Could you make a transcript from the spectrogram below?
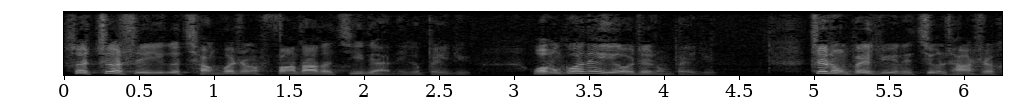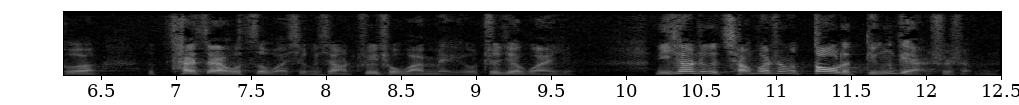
所以这是一个强迫症放大到极点的一个悲剧。我们国内也有这种悲剧，这种悲剧呢，经常是和太在乎自我形象、追求完美有直接关系。你像这个强迫症到了顶点是什么呢？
